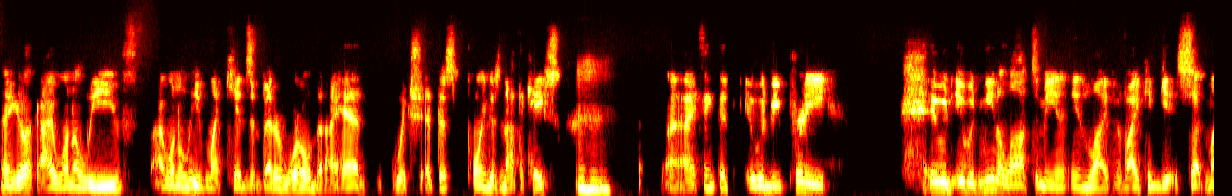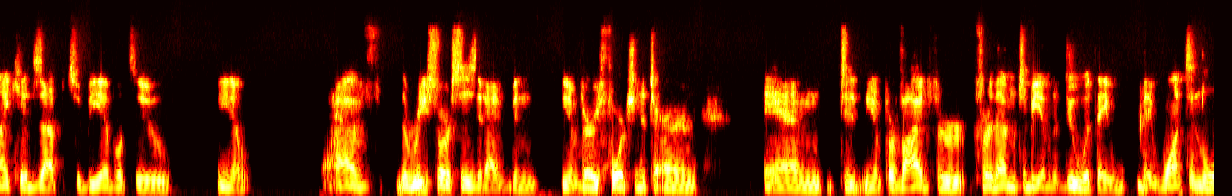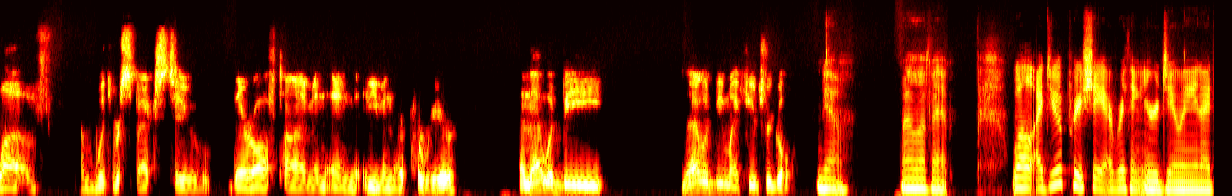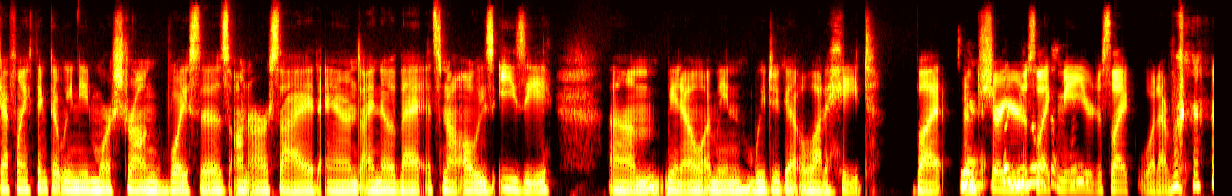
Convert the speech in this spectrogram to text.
And look, I want to leave. I want to leave my kids a better world than I had, which at this point is not the case. Mm-hmm. I, I think that it would be pretty. It would it would mean a lot to me in, in life if I could get set my kids up to be able to, you know, have the resources that I've been, you know, very fortunate to earn, and to you know provide for for them to be able to do what they they want and love um, with respects to their off time and and even their career and that would be that would be my future goal. Yeah, I love it. Well, I do appreciate everything you're doing. I definitely think that we need more strong voices on our side. And I know that it's not always easy. Um, you know, I mean, we do get a lot of hate, but yeah, I'm sure you're you just like me. Thing? You're just like, whatever.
